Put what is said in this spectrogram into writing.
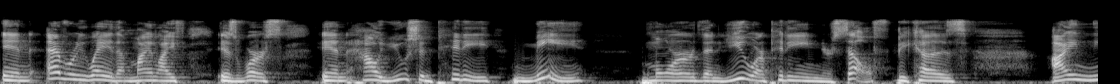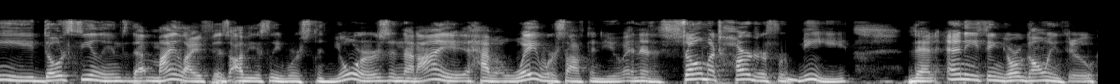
in every way that my life is worse in how you should pity me more than you are pitying yourself because I need those feelings that my life is obviously worse than yours and that I have it way worse off than you. And it is so much harder for me than anything you're going through.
